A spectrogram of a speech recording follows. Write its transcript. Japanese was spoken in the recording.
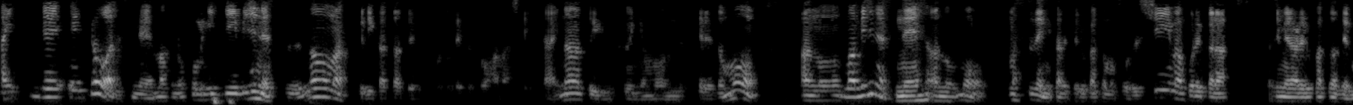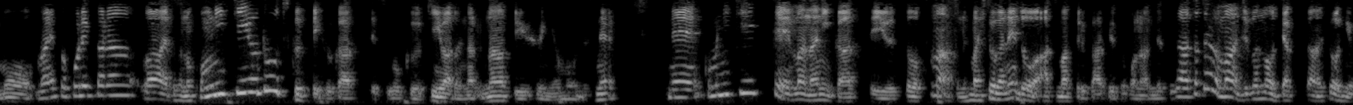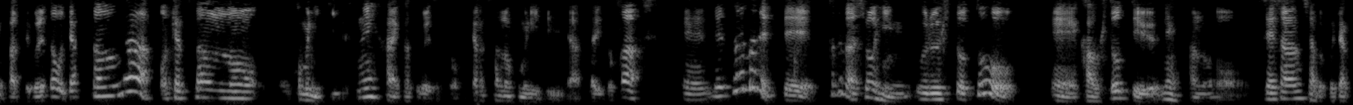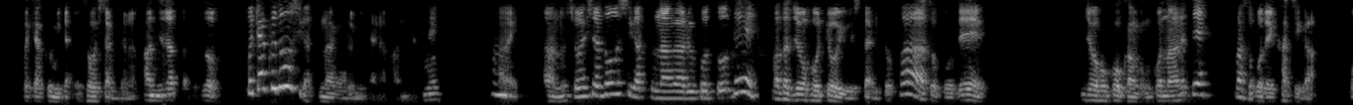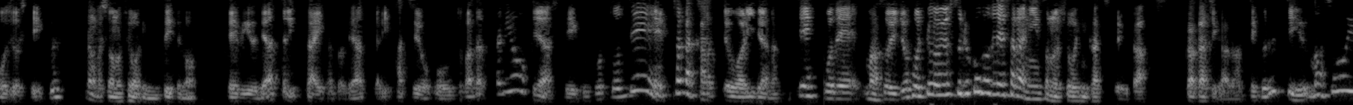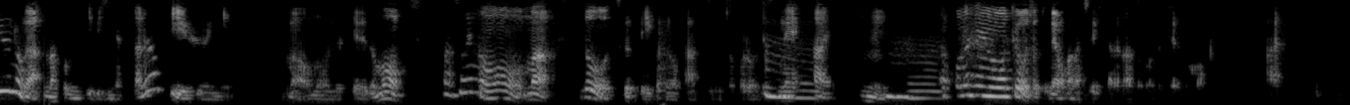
はい。で、今日はですね、まあ、そのコミュニティビジネスの、まあ、作り方ということでちょしていきたいなというふうに思うんですけれども、あの、まあ、ビジネスね、あの、もう、まあ、すでにされてる方もそうですし、まあ、これから始められる方でも、まあ、やっぱこれからは、やっぱそのコミュニティをどう作っていくかってすごくキーワードになるなというふうに思うんですね。で、コミュニティって、まあ何かっていうと、まあその、まあ人がね、どう集まってるかっていうところなんですが、例えばまあ自分のお客さん、商品を買ってくれたお客さんが、お客さんのコミュニティですね。はい、買ってくれた人、お客さんのコミュニティであったりとか、えーで、それまでって、例えば商品売る人と、えー買う人っていうね、あの、生産者と顧客、顧客みたいな、消費者みたいな感じだったんですけど、顧客同士がつながるみたいな感じですね。はい。あの、消費者同士がつながることで、また情報共有したりとか、そこで、情報交換が行われて、まあそこで価値が向上していく。なんかその商品についてのレビューであったり、使い方であったり、活用法とかだったりをシェアしていくことで、ただ買って終わりではなくて、ここで、まあそういう情報共有することで、さらにその商品価値というか、付加価値が上がってくるっていう、まあそういうのが、まあコミュニティビジネスかなっていうふうに、まあ思うんですけれども、まあそういうのを、まあ、どう作っていくのかっていうところですね。うんはい。うん。うんこの辺を今日ちょっとね、お話できたらなと思うんですけれども。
